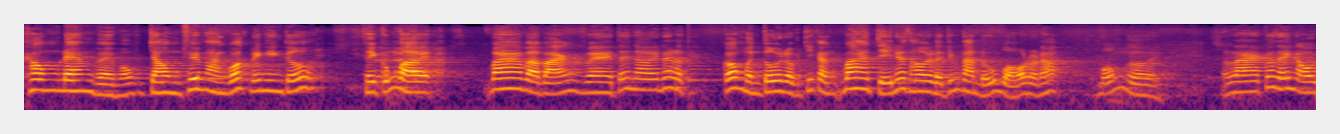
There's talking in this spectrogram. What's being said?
không đem về một chồng phim Hàn Quốc để nghiên cứu, thì cũng mời ba bà bạn về tới nơi nói là có mình tôi rồi, chỉ cần ba chị nữa thôi là chúng ta đủ bộ rồi đó. Bốn người. Là có thể ngồi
